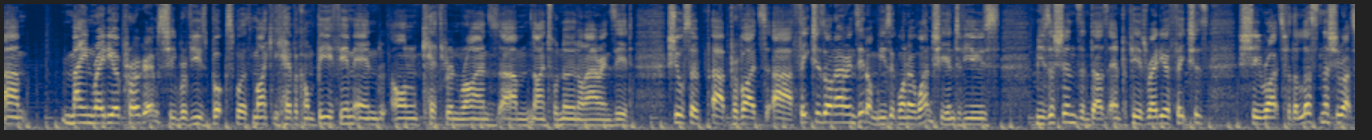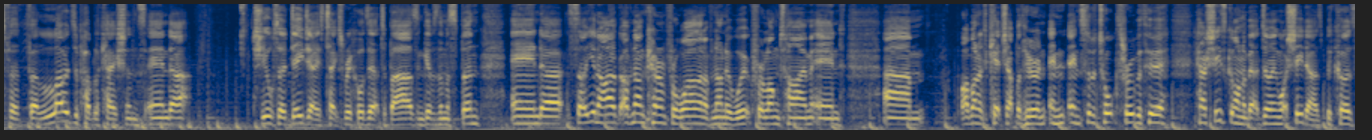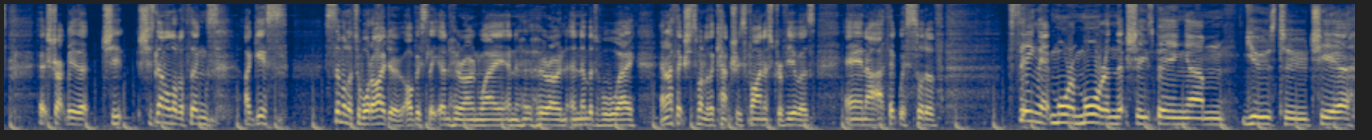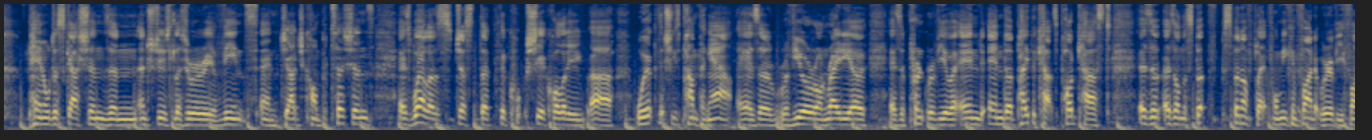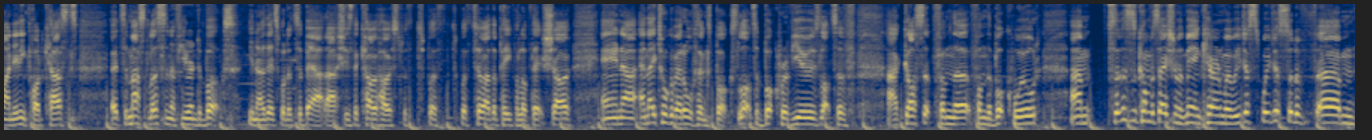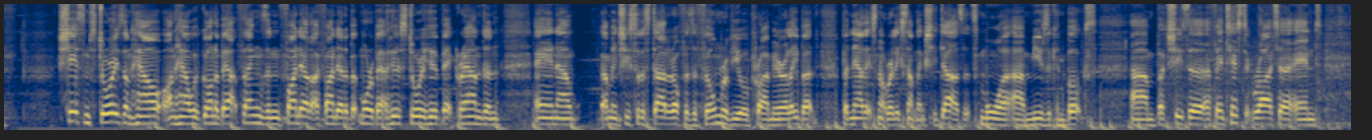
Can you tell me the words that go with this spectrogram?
Um, main radio programs. She reviews books with Mikey Havoc on BFM and on Kathryn Ryan's um, 9 till noon on RNZ. She also uh, provides uh, features on RNZ on Music 101. She interviews musicians and does and prepares radio features. She writes for the listener, she writes for, for loads of publications and uh, she also DJs, takes records out to bars and gives them a spin. And uh, so, you know, I've, I've known Karen for a while and I've known her work for a long time. And um, I wanted to catch up with her and, and, and sort of talk through with her how she's gone about doing what she does because it struck me that she she's done a lot of things, I guess, similar to what I do, obviously in her own way and her, her own inimitable way. And I think she's one of the country's finest reviewers. And uh, I think we're sort of seeing that more and more in that she's being um, used to chair panel discussions and introduce literary events and judge competitions, as well as just the, the sheer quality uh, work that she's pumping out as a reviewer on radio, as a print reviewer, and, and the Paper Cuts podcast is, a, is on the spin off platform. You can find it wherever you find any podcasts. It's a must listen if you're into books. You know, that's what it's about. Uh, she's the co host with, with, with two other people of that show, and, uh, and they talk about all things books, lots of book reviews, lots of uh, gossip gossip from the from the book world. Um, so this is a conversation with me and Karen where we just we just sort of um, share some stories on how on how we've gone about things and find out I find out a bit more about her story, her background, and and. Uh, I mean, she sort of started off as a film reviewer primarily, but but now that's not really something she does. It's more um, music and books. Um, but she's a, a fantastic writer and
